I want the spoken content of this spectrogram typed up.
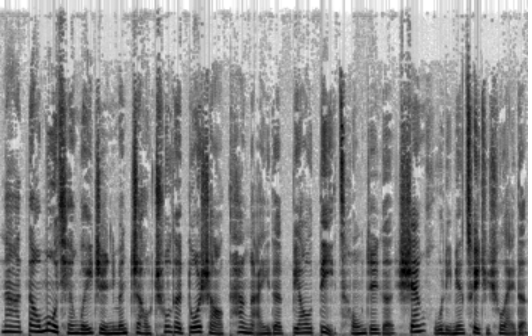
那到目前为止，你们找出了多少抗癌的标的？从这个珊瑚里面萃取出来的，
